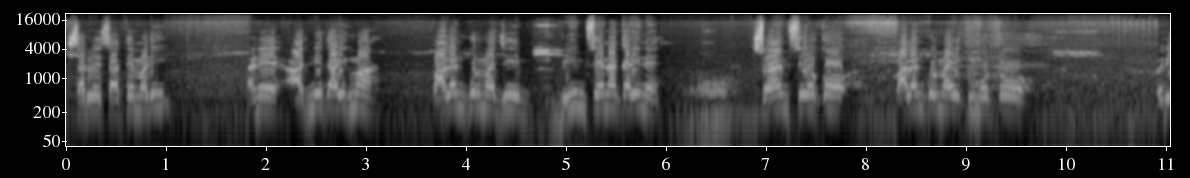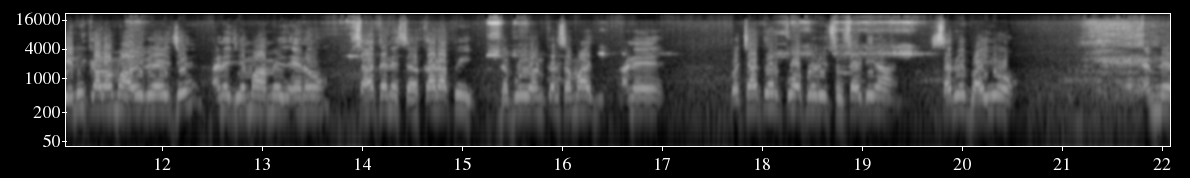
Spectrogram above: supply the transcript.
સર્વે સાથે મળી અને આજની તારીખમાં પાલનપુરમાં જે ભીમ સેના કરીને સ્વયંસેવકો પાલનપુરમાં એક મોટો રેલી કાઢવામાં આવી રહી છે અને જેમાં અમે એનો સાથ અને સહકાર આપી ડભોઈ વણકર સમાજ અને પચાતર કોઓપરેટિવ સોસાયટીના સર્વે ભાઈઓ એમને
